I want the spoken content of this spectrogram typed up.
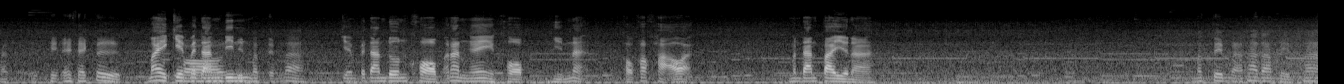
มันไอแฟกเตอร์ไม่เกมไปดันดิน มันเต็มหน้า เกมไปดันโดนขอบอันนั้นไง ขอบหินน่ะ ขอบขาวๆอะ มันดันไปอยู่นะ มันเต็มอะถ้าดาเมจใช่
